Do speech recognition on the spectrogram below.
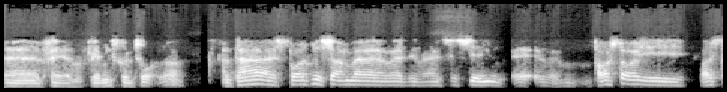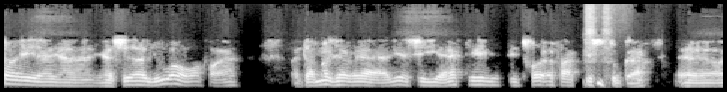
øh, på Flemmings kontor. Der. Og der spurgte vi så om, hvad, hvad det var. Så siger øh, påstår I, påstår I, at jeg, jeg sidder og lyver over for jer? Og der må jeg være ærlig og sige, ja, det, det tror jeg faktisk, du gør. Øh, og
